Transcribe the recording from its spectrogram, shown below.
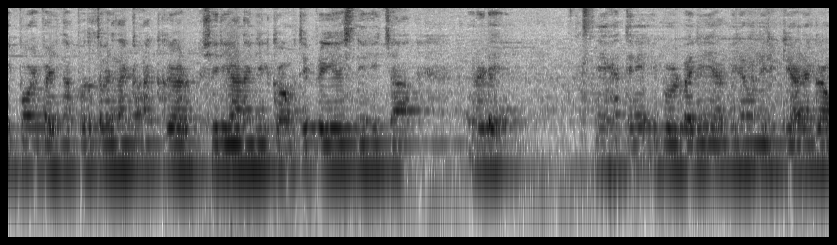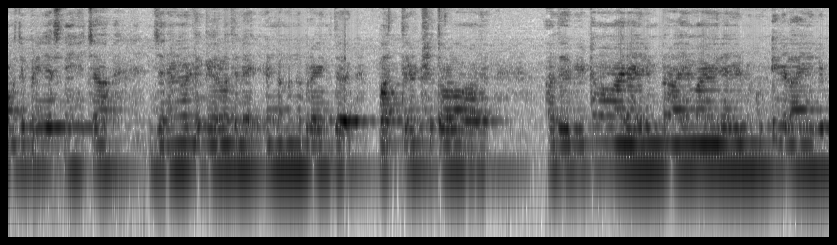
ഇപ്പോൾ വരുന്ന പുറത്തു വരുന്ന കണക്കുകൾ ശരിയാണെങ്കിൽ കോമതിപ്രിയയെ സ്നേഹിച്ചവരുടെ സ്നേഹത്തിന് ഇപ്പോൾ വലിയ വില വന്നിരിക്കുകയാണ് കോമതിപ്രിയയെ സ്നേഹിച്ച ജനങ്ങളുടെ കേരളത്തിലെ എണ്ണം എന്ന് പറയുന്നത് പത്ത് ലക്ഷത്തോളമാണ്. അത് വീട്ടമ്മമാരായാലും പ്രായമായവരായാലും കുട്ടികളായാലും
